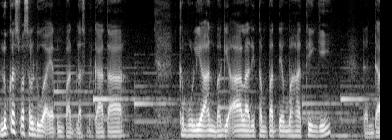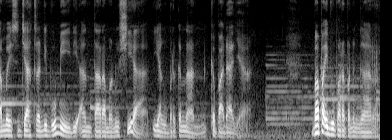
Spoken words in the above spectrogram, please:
Lukas pasal 2 ayat 14 berkata, Kemuliaan bagi Allah di tempat yang maha tinggi dan damai sejahtera di bumi di antara manusia yang berkenan kepadanya. Bapak Ibu para pendengar,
